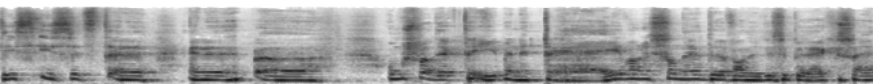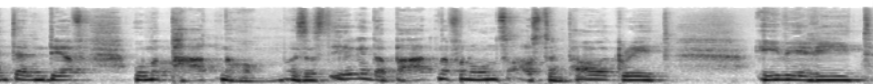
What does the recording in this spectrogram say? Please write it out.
das ist jetzt eine, eine äh, Umspannwerk der Ebene 3, wenn ich so nennen darf, wenn ich diese Bereiche so einteilen darf, wo wir Partner haben. Also ist irgendein Partner von uns aus dem Power Grid, Everid,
